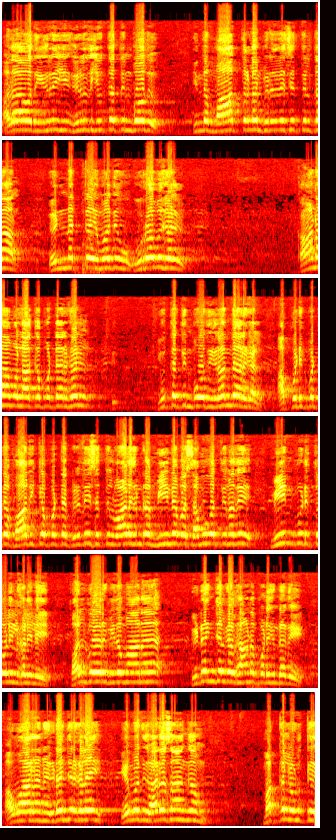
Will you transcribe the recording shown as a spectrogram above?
அதாவது இறுதி இறுதி யுத்தத்தின் போது இந்த மாத்தளன் பிரதேசத்தில் தான் எண்ணற்ற எமது உறவுகள் காணாமல் ஆக்கப்பட்டார்கள் யுத்தத்தின் போது இறந்தார்கள். அப்படிப்பட்ட பாதிக்கப்பட்ட பிரதேசத்தில் வாழுகின்ற மீனவ சமூகத்தினது மீன்பிடி தொழில்களிலே பல்வேறு விதமான இடைஞ்சல்கள் காணப்படுகின்றது. அவ்வாறான இடைஞ்சல்களை எமது அரசாங்கம் மக்களுக்கு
